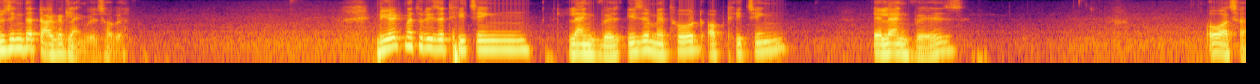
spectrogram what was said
Using দ্য টার্গেট ল্যাঙ্গুয়েজ হবে। Direct method is a teaching language, is a method of teaching a language ও আচ্ছা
